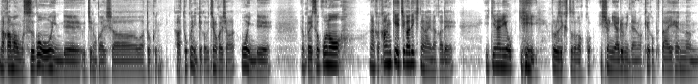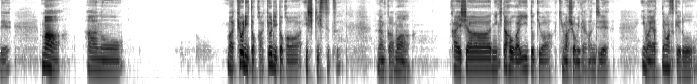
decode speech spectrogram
仲間もすごい多いんでうちの会社は特に。あ特にっていうかうちの会社は多いんでやっぱりそこのなんか関係値ができてない中でいきなり大きいプロジェクトとかこ一緒にやるみたいなのは結構大変なんでまああのまあ距離とか距離とかは意識しつつなんかまあ会社に来た方がいい時は来ましょうみたいな感じで今やってますけど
